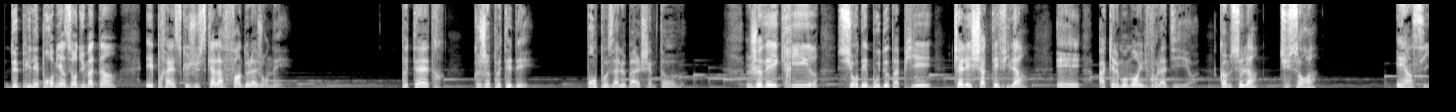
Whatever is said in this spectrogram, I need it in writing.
depuis les premières heures du matin et presque jusqu'à la fin de la journée. Peut-être que je peux t'aider, proposa le Baal Shem Tov je vais écrire sur des bouts de papier quelle est chaque tefila et à quel moment il faut la dire. Comme cela, tu sauras. Et ainsi,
